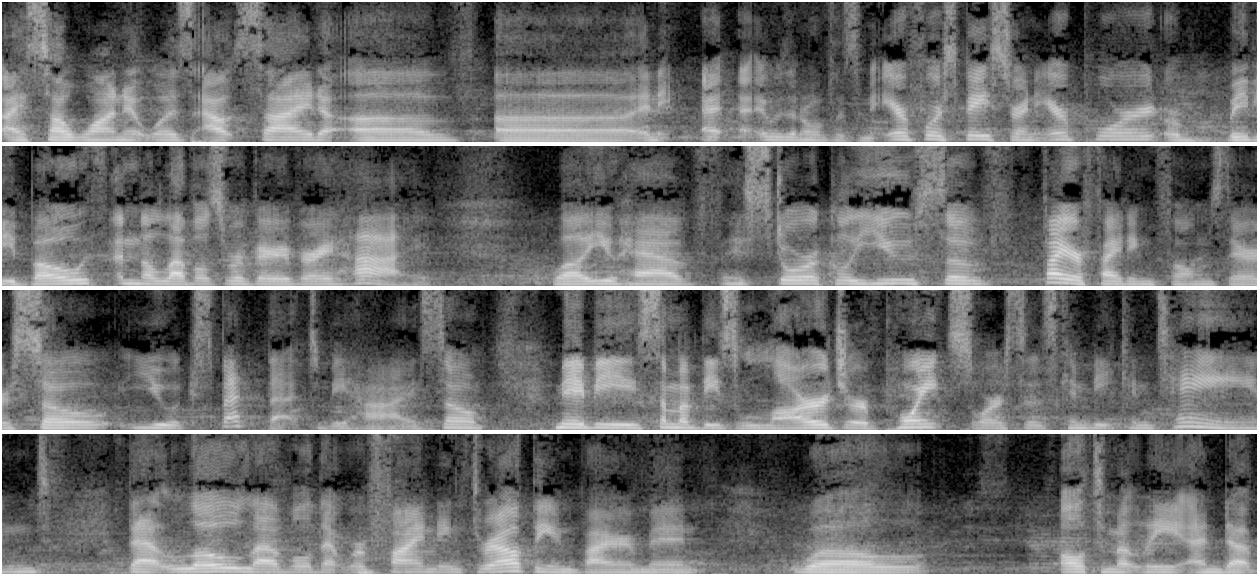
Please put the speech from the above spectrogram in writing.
I saw one. It was outside of uh, an. I, I don't know if it was an air force base or an airport or maybe both, and the levels were very very high. Well, you have historical use of firefighting foams there, so you expect that to be high. So maybe some of these larger point sources can be contained. That low level that we're finding throughout the environment will ultimately end up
